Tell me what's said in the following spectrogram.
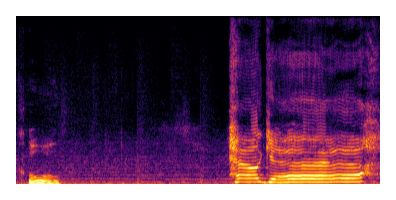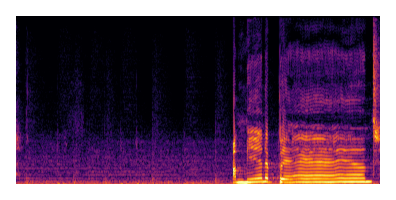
Cool. Hell yeah. I'm in a band.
